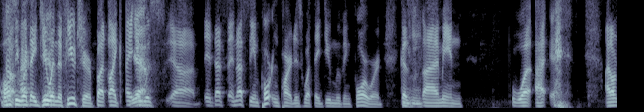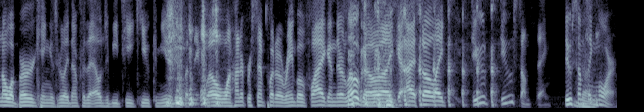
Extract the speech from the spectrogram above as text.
we'll Also- see what they do Yeah. in the future but like I- Yeah. it was uh, it, that's and that's the important part is what they do moving forward because Mhm. i mean what i I don't know what Burger King has really done for the LGBTQ community, but they will 100% put a rainbow flag in their logo. Like, I so like, do do something, do something Right. more.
